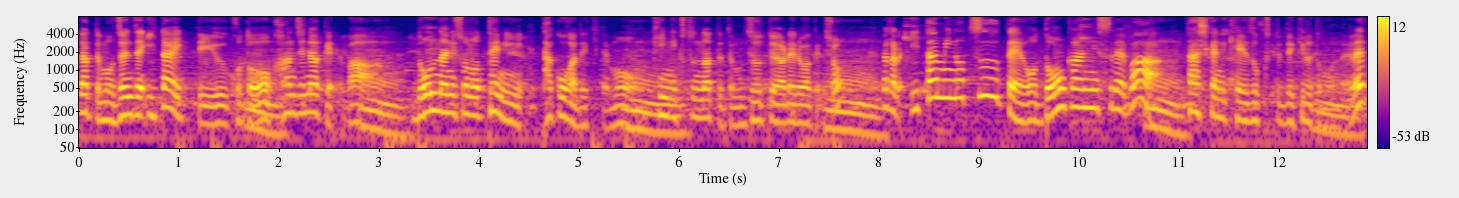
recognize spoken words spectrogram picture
だってもう全然痛いっていうことを感じなければ、どんなにその手にタコができても、うん。筋肉痛になっててもずっとやれるわけでしょ、うん。だから痛みの痛点を鈍感にすれば、うん。確かに継続ってできると思うんだよね、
